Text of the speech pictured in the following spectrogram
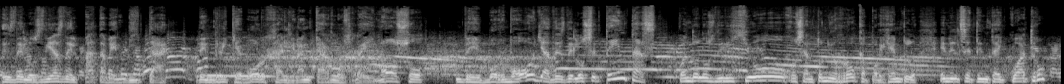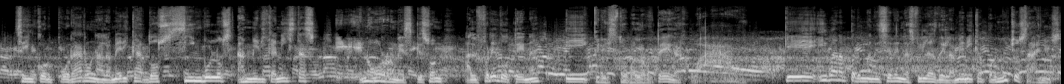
desde los días del Pata Bendita, de Enrique Borja, el gran Carlos Reynoso, de Borbolla desde los 70 cuando los dirigió José Antonio Roca, por ejemplo. En el 74 se incorporaron a la América dos símbolos americanistas enormes, que son Alfredo Tena y Cristóbal Ortega. ¡Wow! Que iban a permanecer en las filas del América por muchos años.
